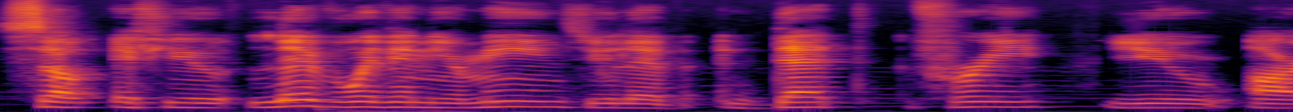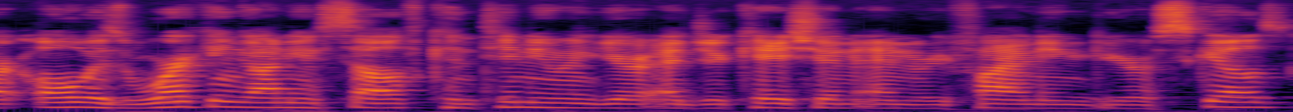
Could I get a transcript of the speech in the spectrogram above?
So if you live within your means, you live debt free, you are always working on yourself, continuing your education and refining your skills,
